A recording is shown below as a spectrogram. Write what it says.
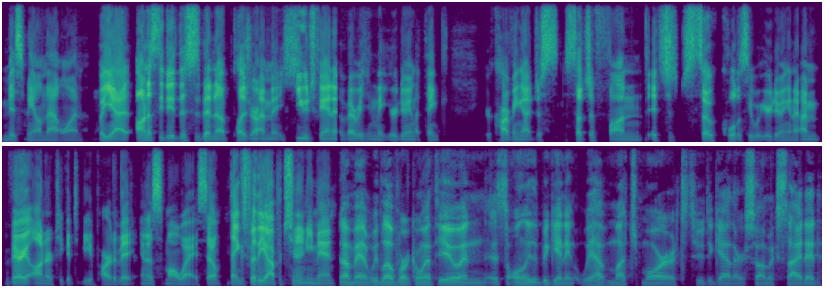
miss me on that one. But yeah, honestly, dude, this has been a pleasure. I'm a huge fan of everything that you're doing. I think you're carving out just such a fun. It's just so cool to see what you're doing, and I'm very honored to get to be a part of it in a small way. So thanks for the opportunity, man. No, man, we love working with you, and it's only the beginning. We have much more to do together, so I'm excited.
